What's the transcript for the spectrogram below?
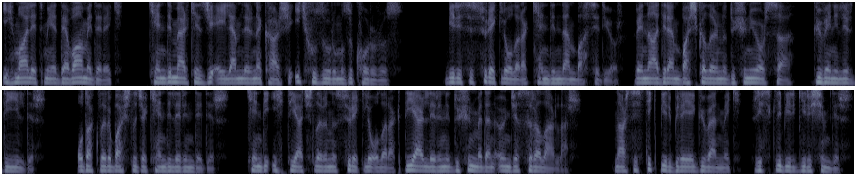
İhmal etmeye devam ederek kendi merkezci eylemlerine karşı iç huzurumuzu koruruz. Birisi sürekli olarak kendinden bahsediyor ve nadiren başkalarını düşünüyorsa güvenilir değildir. Odakları başlıca kendilerindedir. Kendi ihtiyaçlarını sürekli olarak diğerlerini düşünmeden önce sıralarlar. Narsistik bir bireye güvenmek riskli bir girişimdir.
